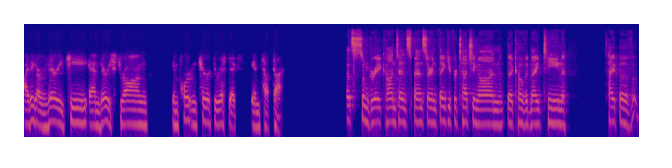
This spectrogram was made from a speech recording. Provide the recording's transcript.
I think are very key and very strong important characteristics in tough times. That's some great content, Spencer, and thank you for touching on the COVID 19 type of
